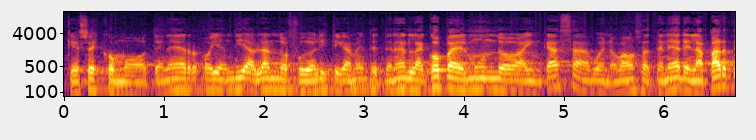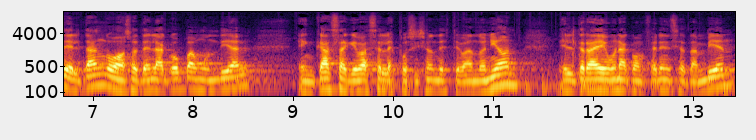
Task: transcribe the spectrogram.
que eso es como tener, hoy en día hablando futbolísticamente, tener la Copa del Mundo en casa, bueno, vamos a tener en la parte del tango, vamos a tener la Copa Mundial en casa que va a ser la exposición de este bandoneón. Él trae una conferencia también.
